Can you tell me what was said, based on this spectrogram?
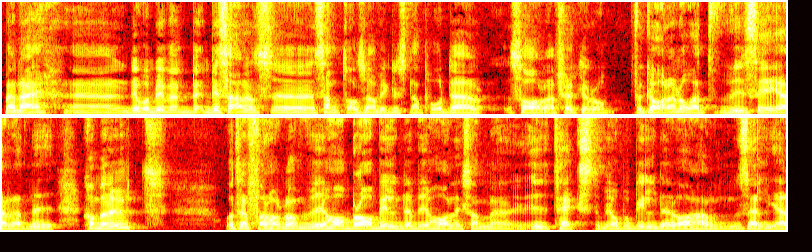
Men nej, eh, det var blev ett bisarrt eh, samtal som jag fick lyssna på där Sara försöker förklara då att vi ser gärna att ni kommer ut och träffar honom. Vi har bra bilder, vi har liksom eh, i text, vi har på bilder vad han säljer.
